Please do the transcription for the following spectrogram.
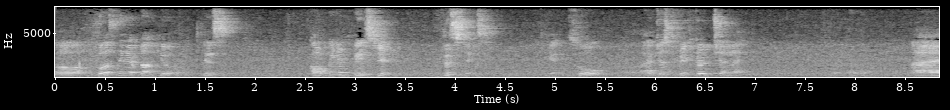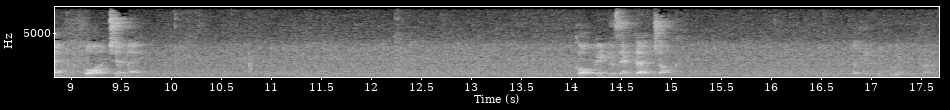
uh, first thing I've done here is copied and pasted this text. Okay, so I just filtered Chennai, and for Chennai, copied this entire chunk. Let me do it in front.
